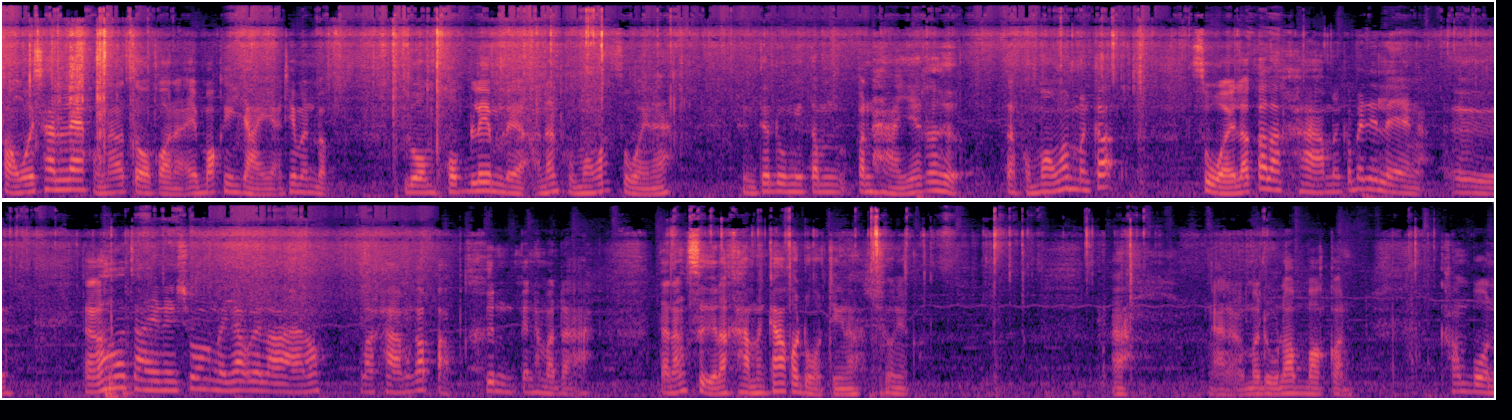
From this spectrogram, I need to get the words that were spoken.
สองเวอร์ชันแรกของนารูโตะก่อนอะไอ้บล็อกใหญ่ๆอะที่มันแบบรวมครบเล่มเลยอะอันนั้นผมมองว่าสวยนะ ถึงจะดูมีตำปัญหาเยอะก็เหอะ แต่ผมมองว่ามันก็สวยแล้วก็ราคามันก็ไม่ได้แรงอะ่ะเออ แต่ก็เข้าใจในช่วงระยะเวลาเนาะราคามันก็ปรับขึ้นเป็นธรรมดา แต่หนังสือราคามันก้าวกระโดดจริงนะช่วงเนี้ยอะงั้นเดี๋ยวเรามาดูรอบบล็อกก่อน ข้างบน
